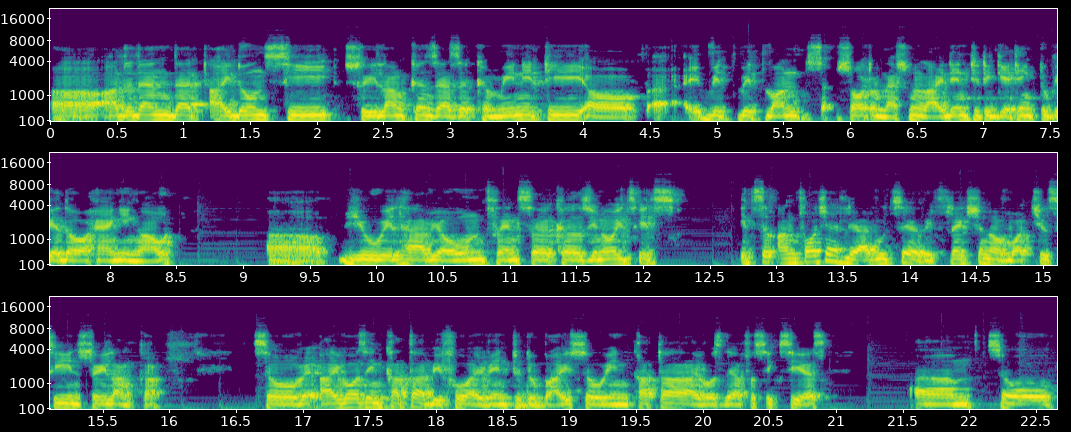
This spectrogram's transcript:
Uh, other than that, I don't see Sri Lankans as a community or uh, with with one sort of national identity getting together or hanging out. Uh, you will have your own friend circles. You know, it's it's it's unfortunately I would say a reflection of what you see in Sri Lanka. So I was in Qatar before I went to Dubai. So in Qatar, I was there for six years. Um, so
